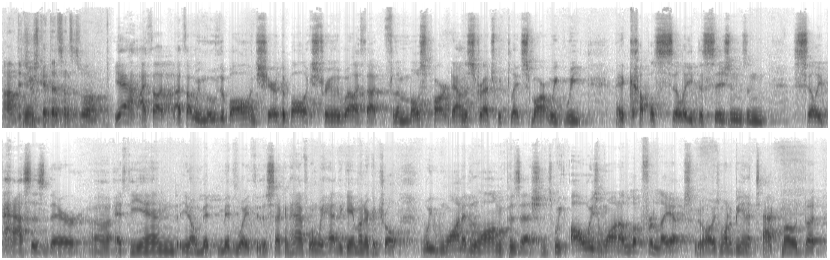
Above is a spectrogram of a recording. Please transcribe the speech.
Um, did you Yeah. get that sense as well? yeah, I thought I thought we moved the ball and shared the ball extremely well. I thought for the most part down the stretch we played smart. We we made a couple silly decisions and silly passes there uh, at the end. You know, mid midway through the second half when we had the game under control. We wanted long possessions. We always want to look for layups. We always want to be in attack mode, but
